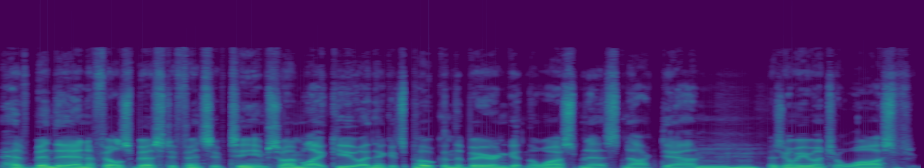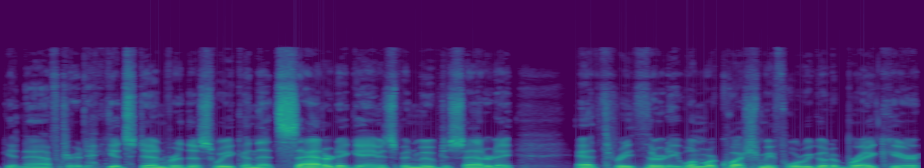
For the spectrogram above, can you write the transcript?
have been the NFL's best defensive team. So I'm like you. I think it's poking the bear and getting the wasp nest knocked down. Mm-hmm. There's going to be a bunch of wasps getting after it against Denver this week on that Saturday game. It's been moved to Saturday at 3:30. One more question before we go to break here.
